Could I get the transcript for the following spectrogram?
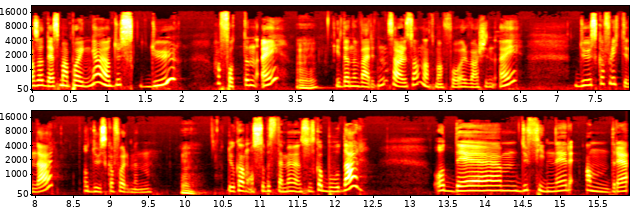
Altså, det som er poenget, er at du, du har fått en øy. Mhm. I denne verden så er det sånn at man får hver sin øy. Du skal flytte inn der, og du skal forme den. Mm. Du kan også bestemme hvem som skal bo der. Og det Du finner andre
